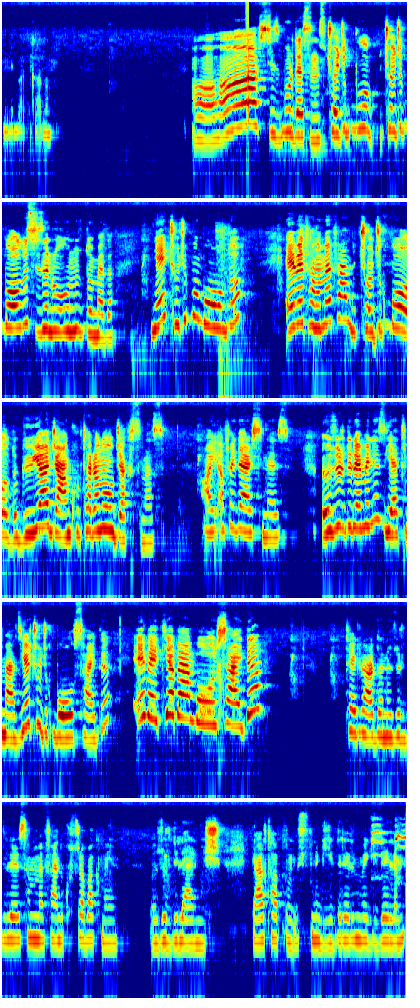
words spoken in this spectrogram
Hadi bakalım. Oho siz buradasınız. Çocuk bu çocuk boğuldu sizin ruhunuz duymadı. Ne çocuk mu boğuldu? Evet hanımefendi çocuk boğuldu. Güya can kurtaran olacaksınız. Ay affedersiniz. Özür dilemeniz yetmez. Ya çocuk boğulsaydı? Evet ya ben boğulsaydım? Tekrardan özür dileriz hanımefendi kusura bakmayın. Özür dilermiş. Gel tatlım üstünü giydirelim ve gidelim.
